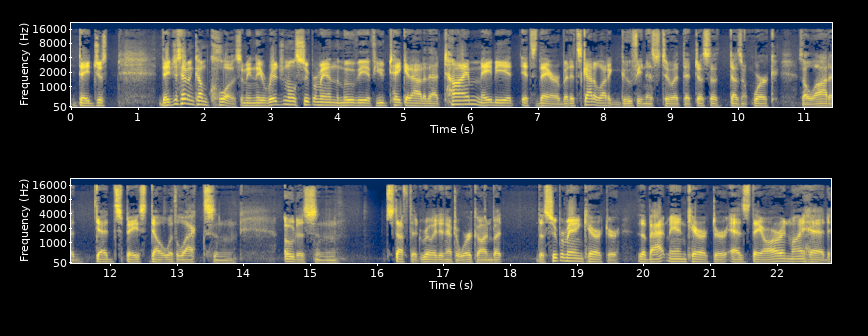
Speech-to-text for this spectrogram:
they just they just haven't come close. I mean, the original Superman, the movie, if you take it out of that time, maybe it, it's there, but it's got a lot of goofiness to it that just uh, doesn't work. There's a lot of dead space dealt with Lex and Otis and stuff that really didn't have to work on. But the Superman character, the Batman character, as they are in my head,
